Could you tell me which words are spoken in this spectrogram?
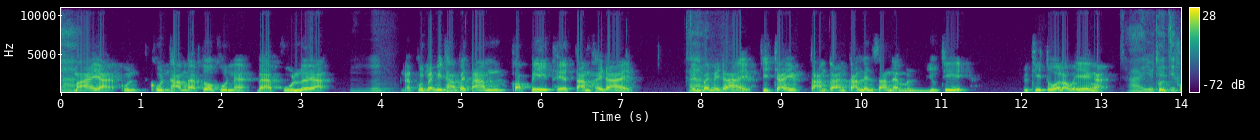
ค่ะไม่อะคุณคุณทำแบบตัวคุณเนี่ยแบบคุณเลยอะอือหือนะคุณไม่มีทางไปตามก๊อปปี้เทรดตามใครได้ค่ะเป็นไปไม่ได้ จิตใจต่างกันการเล่นสั้นเนี่ย มันอยู่ที่อยู่ที่ตัวเราเองอะใช่อยู่ฝึที่กจิตฝ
